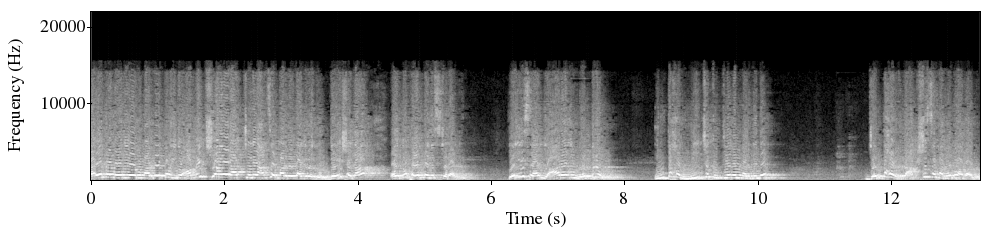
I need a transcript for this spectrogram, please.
ನರೇಂದ್ರ ಮೋದಿ ಅವರು ಮಾಡಬೇಕು. ಇದು ಅಮಿತ್ ಶಾ ಅವರು ಆಕ್ಚುಲಿ ಆನ್ಸರ್ ಮಾಡಬೇಕಾಗಿರೋದು. ದೇಶದ ಒಂದು ಹೋಮ್ ಮಿನಿಸ್ಟರ್ ಆಗಿ. ಎಲ್ಲಿ ಸರ್? ಯಾರಾದರೂ ಒಬ್ರು? ಇಂತಹ ನೀಚ ಕೃತ್ಯಗಳು ನಡೆದಿದೆ? ಜಂತಹ ರಾಕ್ಷಸ ಮನೋಭಾವ ಅದು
